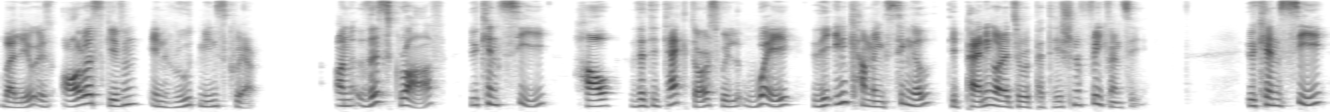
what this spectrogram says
value is always given in root mean square. On this graph, you can see how the detectors will weigh the incoming signal depending on its repetition frequency. You can see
